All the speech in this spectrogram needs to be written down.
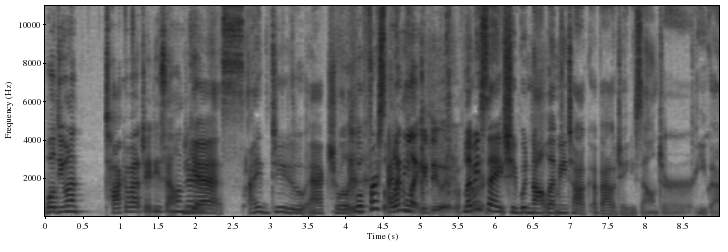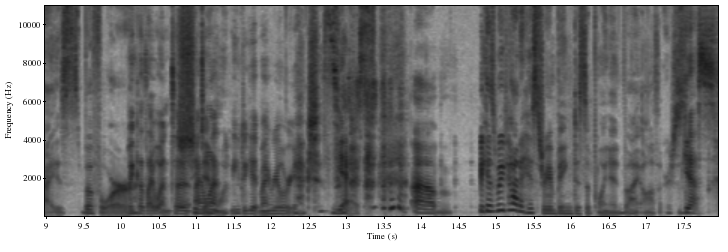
well, do you want to talk about JD Salinger? Yes, I do actually. Well, first, I let didn't me let you do it. Let me say, she would not let me talk about JD Salinger, you guys, before. because I want to. I want want- you to get my real reactions. yes. um, because we've had a history of being disappointed by authors. Yes.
